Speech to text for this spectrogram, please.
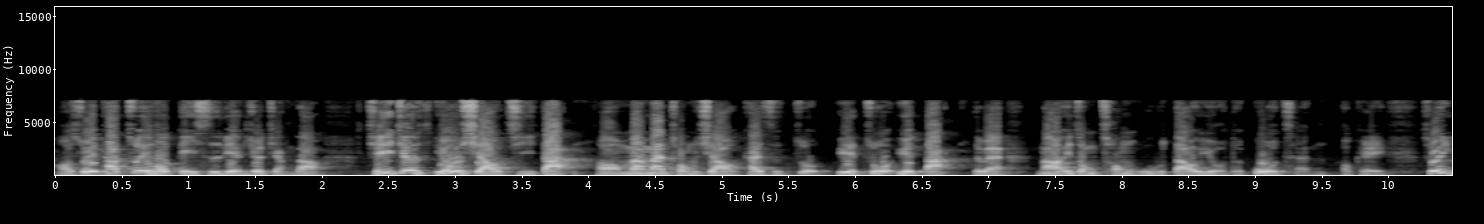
好，所以他最后第四点就讲到，其实就是由小及大，哦，慢慢从小开始做，越做越大，对不对？然后一种从无到有的过程，OK，所以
